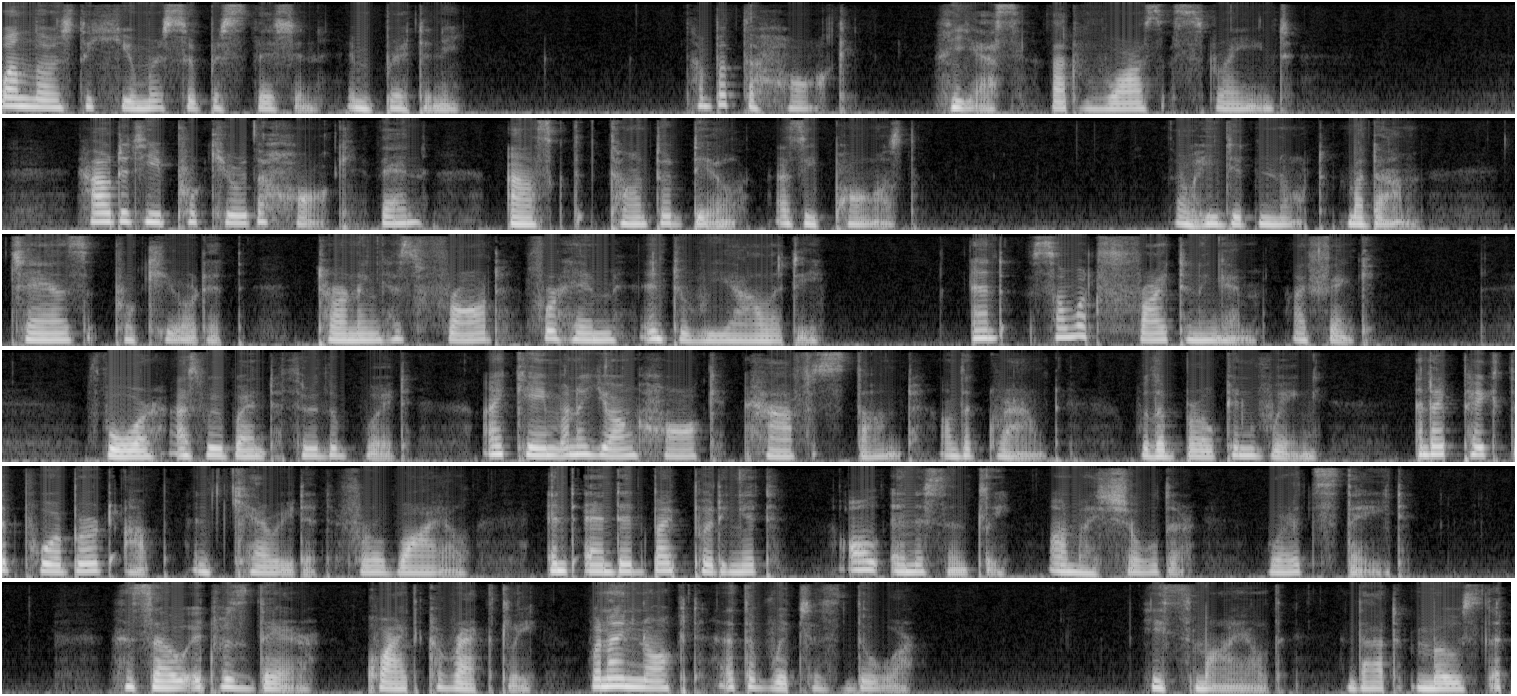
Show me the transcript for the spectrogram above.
One learns to humour superstition in Brittany. But the hawk yes, that was strange. How did he procure the hawk, then? asked Tante Odile as he paused. Oh, he did not, madame. Chance procured it, turning his fraud for him into reality and somewhat frightening him, I think. For, as we went through the wood, I came on a young hawk half stunned on the ground, with a broken wing, and I picked the poor bird up and carried it for a while, and ended by putting it, all innocently, on my shoulder, where it stayed. So it was there, quite correctly, when I knocked at the witch's door. He smiled, that most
